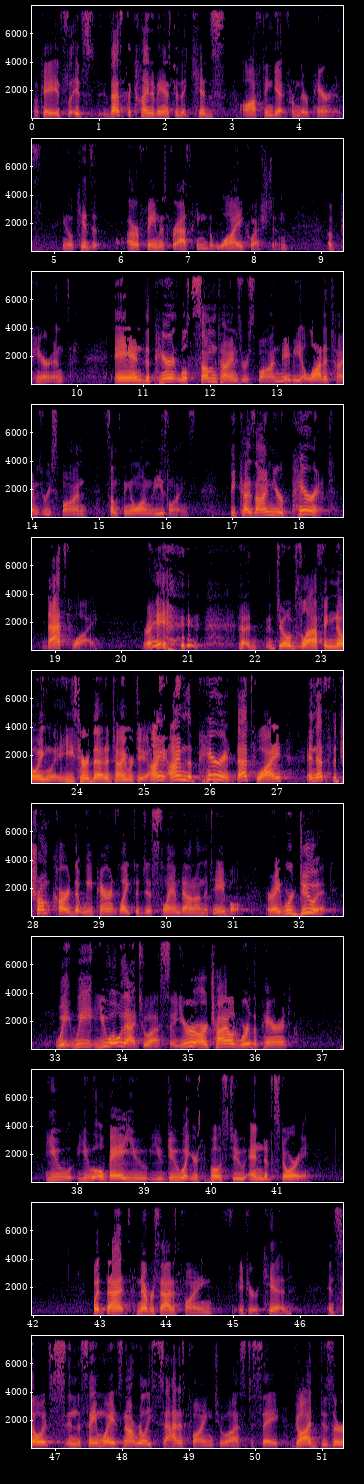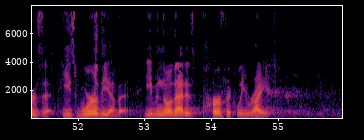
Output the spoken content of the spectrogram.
Okay, it's, it's, that's the kind of answer that kids often get from their parents. You know, kids are famous for asking the why question of parents. And the parent will sometimes respond, maybe a lot of times respond, something along these lines. Because I'm your parent. That's why. Right? Job's laughing knowingly. He's heard that a time or two. I, am the parent. That's why. And that's the trump card that we parents like to just slam down on the table. All right? We're due it. We, we, you owe that to us. You're our child. We're the parent. You, you obey. You, you do what you're supposed to. End of story. But that's never satisfying if you're a kid. And so it's in the same way, it's not really satisfying to us to say God deserves it. He's worthy of it, even though that is perfectly right.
